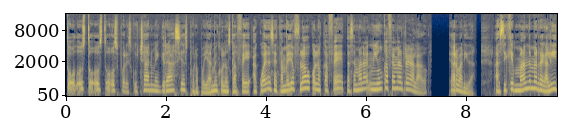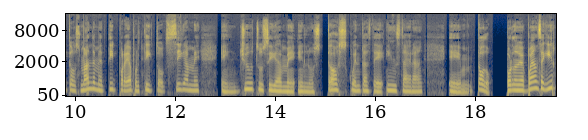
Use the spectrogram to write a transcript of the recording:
todos, todos, todos por escucharme. Gracias por apoyarme con los cafés. Acuérdense, está medio flojo con los cafés. Esta semana ni un café me han regalado. Qué barbaridad. Así que mándenme regalitos, mándenme tips por allá por TikTok. Síganme en YouTube, síganme en los dos cuentas de Instagram. Em, todo. Por donde me puedan seguir,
